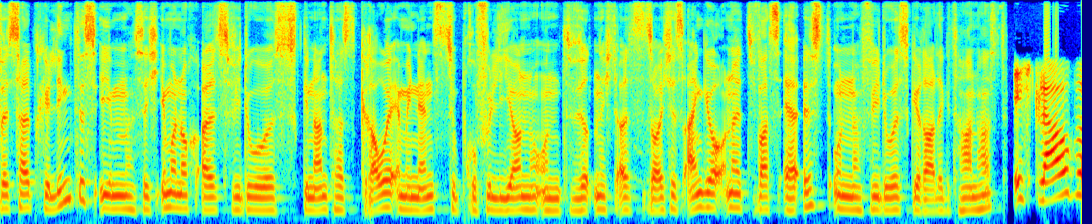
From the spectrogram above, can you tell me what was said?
weshalb gelingt es ihm, sich immer noch als, wie du es genannt hast, graue Eminenz zu profilieren und wird nicht als solches eingeordnet, was er ist und wie du es gerade getan hast? Ich glaube,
